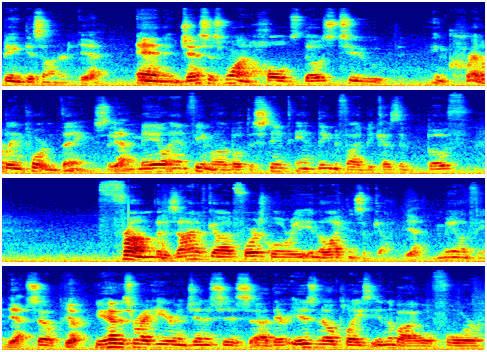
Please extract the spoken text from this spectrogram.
being dishonored. Yeah. And Genesis 1 holds those two incredibly important things. that Yeah. Male and female are both distinct and dignified because they're both from the design of God for His glory in the likeness of God. Yeah. Male and female. Yeah. So Yep. you have this right here in Genesis. Uh, there is no place in the Bible for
